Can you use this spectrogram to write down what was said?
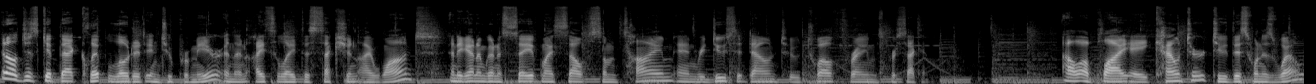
And I'll just get that clip loaded into Premiere and then isolate the section I want. And again, I'm going to save myself some time and reduce it down to 12 frames per second. I'll apply a counter to this one as well,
